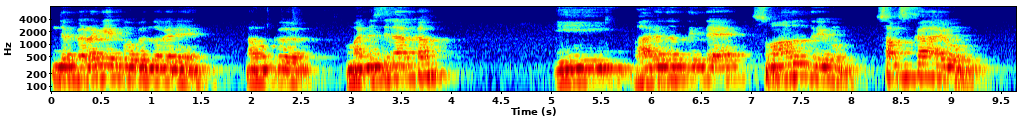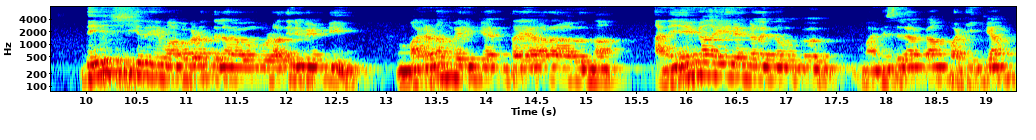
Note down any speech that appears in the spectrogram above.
പിറകെ പോകുന്നവരെ നമുക്ക് മനസ്സിലാക്കാം. ഈ ഭാരതത്തിന്റെ സ്വാതന്ത്ര്യവും സംസ്കാരവും ദേശീയതയും അപകടത്തിലാകുമ്പോൾ അതിനുവേണ്ടി മരണം വരിക്കാൻ തയ്യാറാകുന്ന അനേകായിരങ്ങളെ നമുക്ക് മനസ്സിലാക്കാം പഠിക്കാം.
